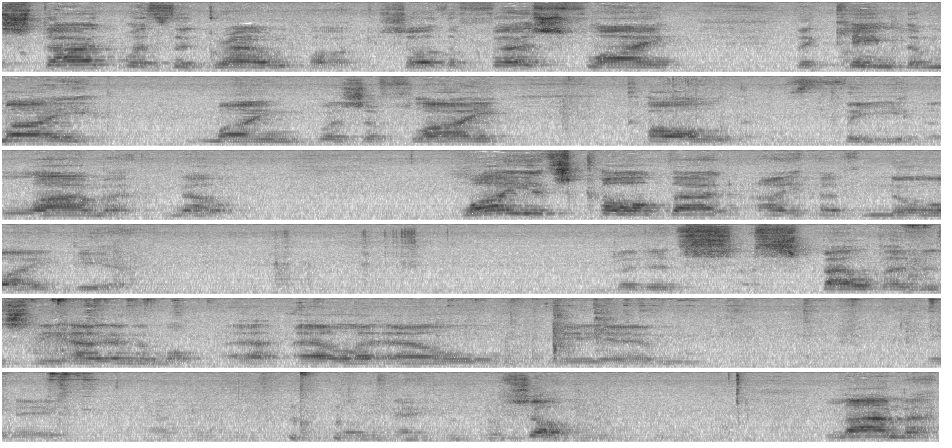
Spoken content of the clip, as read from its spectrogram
start with the groundhog. So the first fly that came to my mind was a fly called the llama. Now, why it's called that, I have no idea. But it's spelled as the animal, uh, L-L-A-M. Okay. Okay. So, llama.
